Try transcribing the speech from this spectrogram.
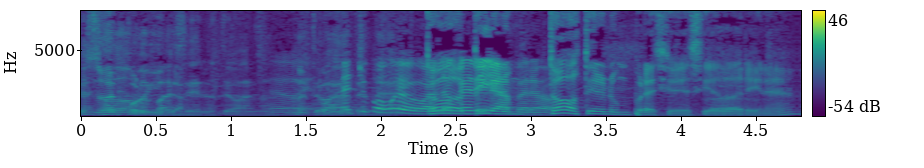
Eso no es por me guita. parece que no te van, no, Sí, no te van a Me chupa atender. huevo, Todos, no quería, tienen, un- pero... todos tienen un precio, decía Darín, ¿eh?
